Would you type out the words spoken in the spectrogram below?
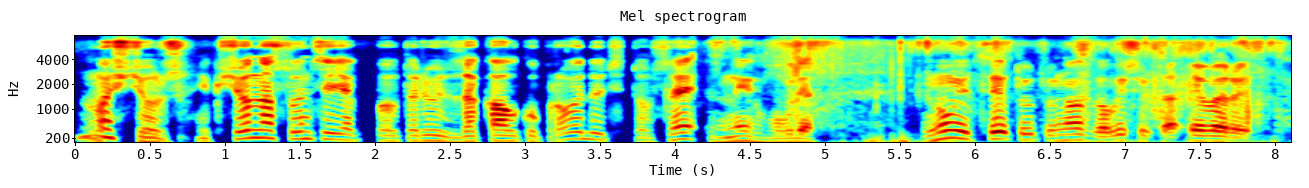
Ну що ж, якщо на сонці, як повторюсь, закалку пройдуть, то все з них буде. Ну і це тут у нас залишився Еверест.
